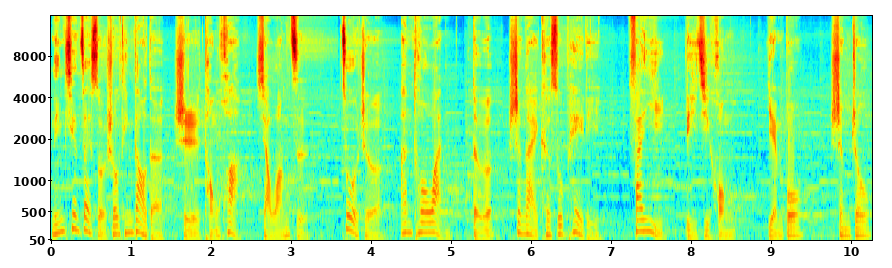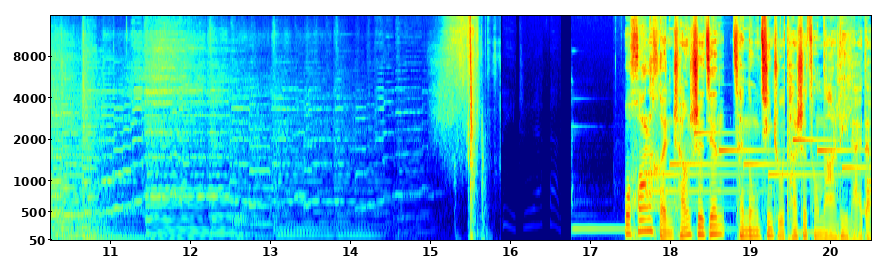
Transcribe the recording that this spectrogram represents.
您现在所收听到的是童话《小王子》，作者安托万·德·圣艾克苏佩里，翻译李继红，演播生周。我花了很长时间才弄清楚他是从哪里来的。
